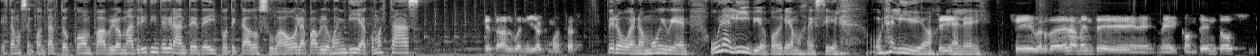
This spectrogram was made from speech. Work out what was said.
estamos en contacto con Pablo Madrid, integrante de Hipotecado Suba. Hola Pablo, buen día, ¿cómo estás? ¿Qué tal? Buen día, ¿cómo estás? Pero bueno, muy bien. Un alivio, podríamos decir. Un alivio sí, la ley. Sí, verdaderamente eh, contentos eh,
